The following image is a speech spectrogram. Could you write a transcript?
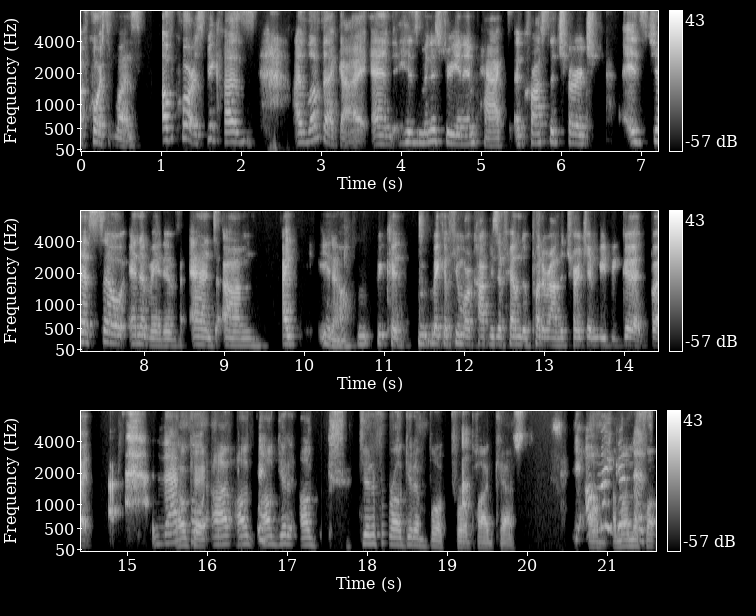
of course it was, of course," because I love that guy and his ministry and impact across the church. It's just so innovative, and um, I, you know, we could make a few more copies of him to put around the church, and we'd be good. But that okay, whole- I'll, I'll I'll get it. I'll Jennifer, I'll get him booked for a podcast. Yeah, oh um, my goodness. I'm on the phone.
